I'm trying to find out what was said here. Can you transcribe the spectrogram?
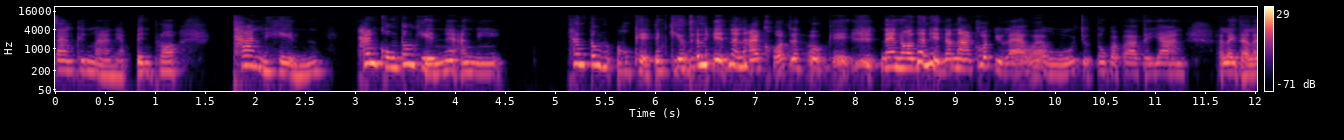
สร้างขึ้นมาเนี่ยเป็นเพราะท่านเห็น ท่านคงต้องเห็นเนี่ยอันนี้ ท่านต้องโอเคแต่กิวท่านเห็นอนาคตโอเค แน่นอนท่านเห็นอนาคตอยู่แล้วว่าโอ้จุตูปปาตยานอะไรแต่อะไร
